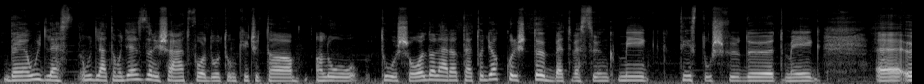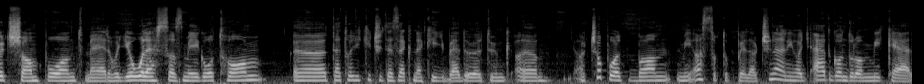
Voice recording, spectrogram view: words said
de úgy, lesz, úgy látom, hogy ezzel is átfordultunk kicsit a, a ló túlsó oldalára, tehát hogy akkor is többet veszünk, még tisztusfürdőt, még öt sampont, mert hogy jó lesz az még otthon, tehát, hogy egy kicsit ezeknek így bedöltünk. A csoportban mi azt szoktuk például csinálni, hogy átgondolom, mi kell.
